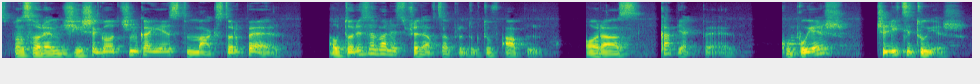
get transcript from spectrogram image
Sponsorem dzisiejszego odcinka jest Maxstore.pl, autoryzowany sprzedawca produktów Apple oraz Kapiak.pl. Kupujesz czy licytujesz?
